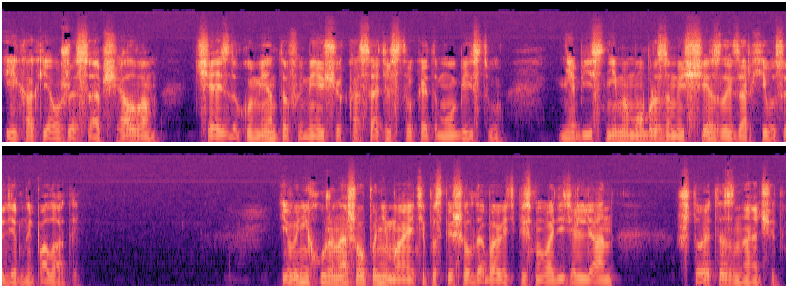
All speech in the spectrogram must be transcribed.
И, как я уже сообщал вам, часть документов, имеющих касательство к этому убийству, необъяснимым образом исчезла из архива судебной палаты. «И вы не хуже нашего понимаете», — поспешил добавить письмоводитель Лян. «Что это значит?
